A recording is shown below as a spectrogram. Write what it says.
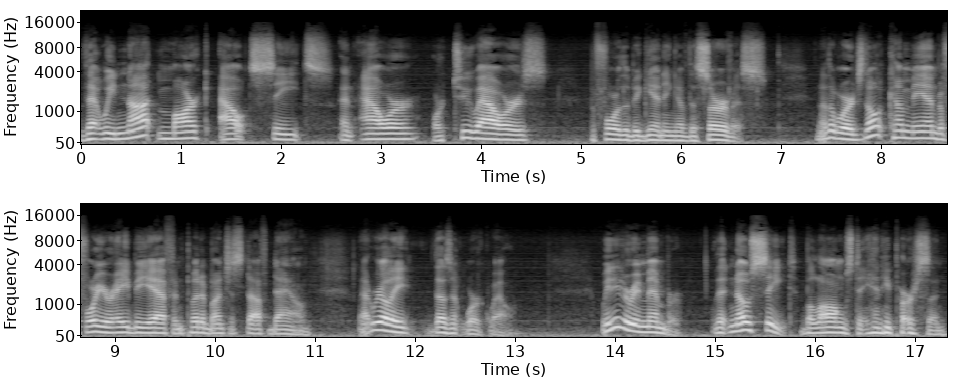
that we not mark out seats an hour or two hours before the beginning of the service. In other words don't come in before your abf and put a bunch of stuff down. That really doesn't work well. We need to remember that no seat belongs to any person.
